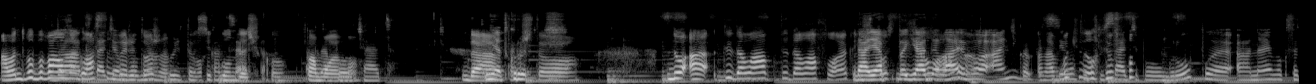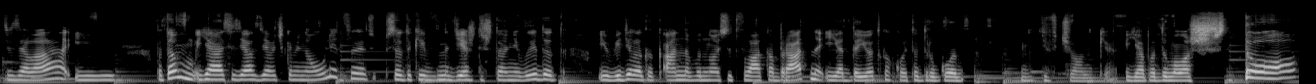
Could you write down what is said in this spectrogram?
А он побывал Да, на Гластенберри тоже, на секундочку, по-моему. получается. Да, Нет, так кру- что... Ну, а ты дала, ты дала флаг? Да, я, я дала Анна? его Ане, Она выкинула подписать его? типа, у группы, а она его, кстати, взяла, и потом я сидела с девочками на улице, все-таки в надежде, что они выйдут, и увидела, как Анна выносит флаг обратно и отдает какой-то другой девчонке. И я подумала, что?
